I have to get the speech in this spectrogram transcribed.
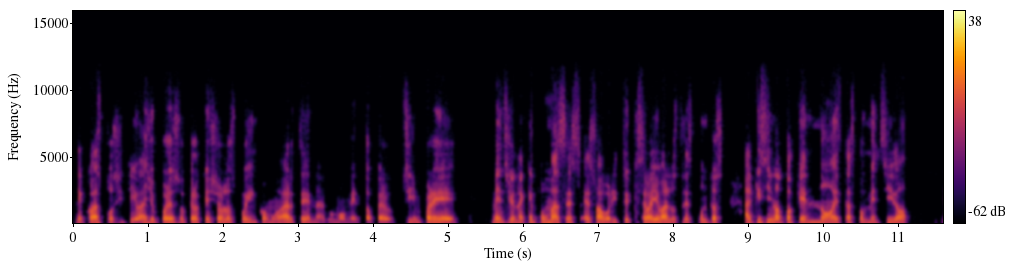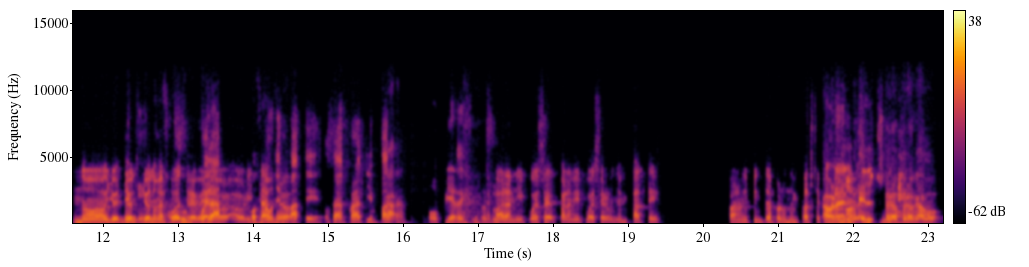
de cosas positivas. Yo por eso creo que Cholos puede incomodarte en algún momento, pero siempre mencioné que Pumas es, es favorito y que se va a llevar los tres puntos. Aquí sí noto que no estás convencido. No, yo, yo, que yo no me puedo atrever pueda- a- ahorita. O sea, un pero empate. O sea, para ti empatan o pierde Cruz Azul. Para mí puede ser, para mí puede ser un empate. Para mí pinta para un empate. pero Ahora, no- el- Pero, pero Gabo,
